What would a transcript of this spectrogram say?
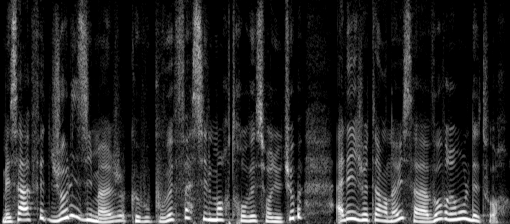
mais ça a fait de jolies images que vous pouvez facilement retrouver sur YouTube. Allez y jeter un œil, ça vaut vraiment le détour.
